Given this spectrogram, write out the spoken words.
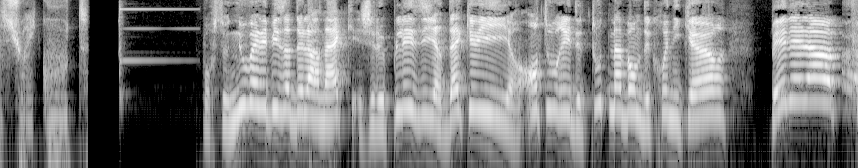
sur écoute. Pour ce nouvel épisode de l'arnaque, j'ai le plaisir d'accueillir, entouré de toute ma bande de chroniqueurs, Pénélope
